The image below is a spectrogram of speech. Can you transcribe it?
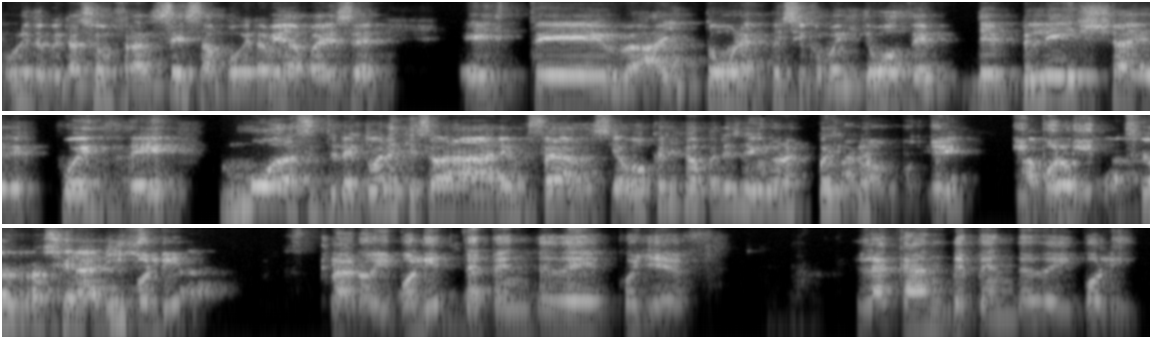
una interpretación francesa, porque también aparece, este, hay toda una especie, como dijiste vos, de, de playa y después de modas intelectuales que se van a dar en Francia. ¿Vos crees que aparece una especie, de aproximación racionalista? claro, Hippolyte depende de Koyev, Lacan depende de Hippolyte.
